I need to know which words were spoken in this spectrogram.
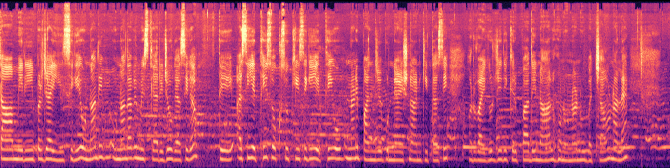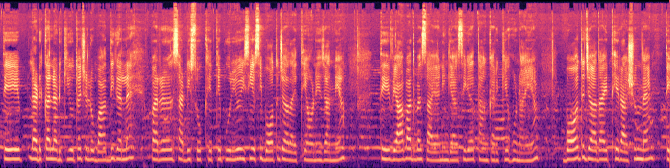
ਤਾਂ ਮੇਰੀ ਭਰਜਾਈ ਸੀਗੇ, ਉਹਨਾਂ ਦੀ ਉਹਨਾਂ ਦਾ ਵੀ ਮਿਸਕੈਰੇਜ ਹੋ ਗਿਆ ਸੀਗਾ ਤੇ ਅਸੀਂ ਇੱਥੇ ਹੀ ਸੁੱਖ ਸੁੱਖੀ ਸੀਗੀ, ਇੱਥੇ ਹੀ ਉਹਨਾਂ ਨੇ ਪੰਜ ਪੁੰਨਿਆ ਇਸ਼ਨਾਨ ਕੀਤਾ ਸੀ ਔਰ ਵਾਹਿਗੁਰੂ ਜੀ ਦੀ ਕਿਰਪਾ ਦੇ ਨਾਲ ਹੁਣ ਉਹਨਾਂ ਨੂੰ ਬੱਚਾ ਹੋਣ ਵਾਲਾ ਹੈ। ਤੇ ਲੜਕਾ ਲੜਕੀ, ਉਹ ਤਾਂ ਚਲੋ ਬਾਅਦ ਦੀ ਗੱਲ ਹੈ, ਪਰ ਸਾਡੀ ਸੁੱਖ ਇੱਥੇ ਪੂਰੀ ਹੋਈ ਸੀ। ਅਸੀਂ ਬਹੁਤ ਜ਼ਿਆਦਾ ਇੱਥੇ ਆਉਣੇ ਜਾਂਦੇ ਆ ਤੇ ਵਿਆਹ ਬਾਅਦ ਬਸ ਆਇਆ ਨਹੀਂ ਗਿਆ ਸੀਗਾ, ਤਾਂ ਕਰਕੇ ਹੁਣ ਆਏ ਆ ਬਹੁਤ ਜ਼ਿਆਦਾ ਇੱਥੇ ਰਸ਼ ਹੁੰਦਾ ਹੈ ਤੇ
